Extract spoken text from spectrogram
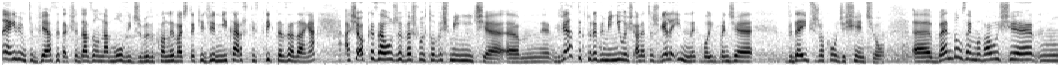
no ja nie wiem, czy gwiazdy tak się dadzą namówić, żeby wykonywać takie dziennikarskie stricte zadania, a się okazało, że weszły w to wyśmienicie. Gwiazdy, które wymieniłeś, ale też wiele innych, bo ich będzie, wydaje mi się, że około 10, e, będą zajmowały się mm,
